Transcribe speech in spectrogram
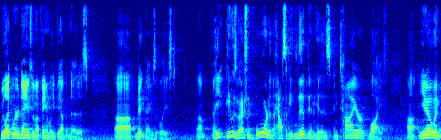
We like weird names in my family, if you haven't noticed, nicknames at least. Um, he, he was actually born in the house that he lived in his entire life. Uh, you know, and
